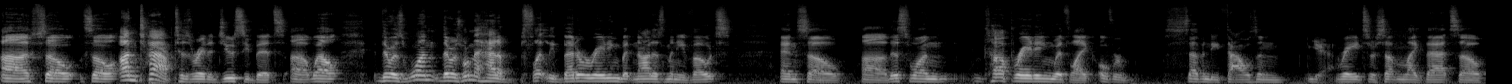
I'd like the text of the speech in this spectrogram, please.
Uh, so so Untappd has rated Juicy Bits. Uh, well, there was one there was one that had a slightly better rating, but not as many votes, and so uh, this one top rating with like over seventy thousand Yeah. rates or something like that. So,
